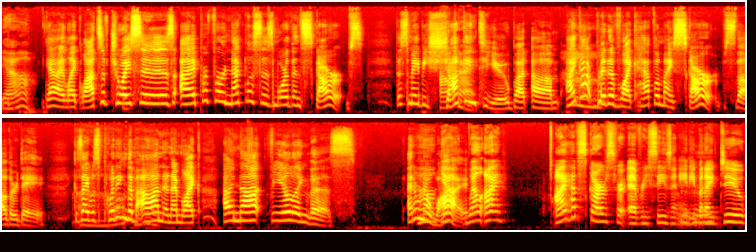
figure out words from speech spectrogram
Yeah. Yeah, I like lots of choices. I prefer necklaces more than scarves. This may be shocking Okay. to you, but um, I got rid of like half of my scarves the other day because I was Oh, putting them on, and I'm like, I'm not feeling this. I don't know Uh, yeah. why. Well, I I have scarves for every season, Edie, but Mhm. I do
